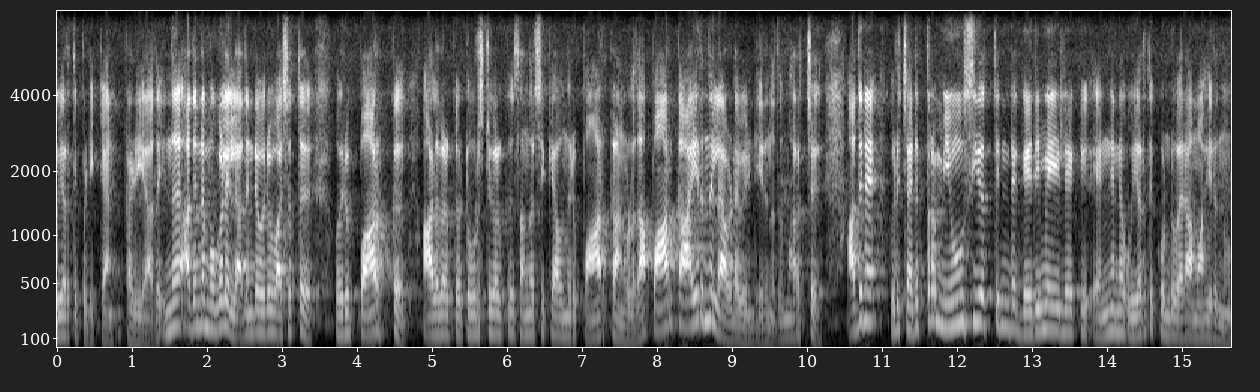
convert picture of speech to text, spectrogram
ഉയർത്തിപ്പിടിക്കാൻ കഴിയാതെ ഇന്ന് അതിന്റെ മുകളിൽ അതിന്റെ ഒരു വശത്ത് ഒരു പാർക്ക് ആളുകൾക്ക് ടൂറിസ്റ്റുകൾക്ക് സന്ദർശിക്കാവുന്ന ഒരു പാർക്കാണുള്ളത്. ആ പാർക്ക് ആയിരുന്നില്ല അവിടെ വേണ്ടിയിരുന്നത്. മറിച്ച് അതിനെ ഒരു ചരിത്ര മ്യൂസിയത്തിന്റെ ഗരിമയിലേക്ക് എങ്ങനെ ഉയർത്തിക്കൊണ്ടുവരാമായിരുന്നു?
